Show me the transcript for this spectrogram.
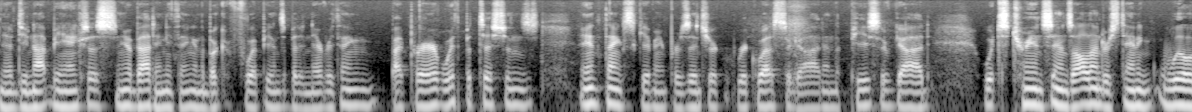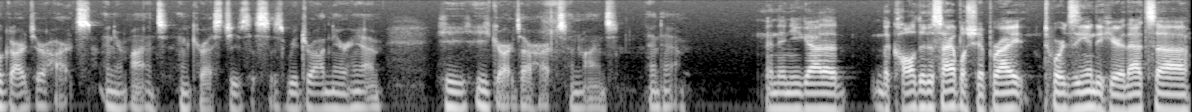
you know, do not be anxious you know, about anything in the book of Philippians, but in everything by prayer with petitions and thanksgiving, present your requests to God, and the peace of God, which transcends all understanding, will guard your hearts and your minds in Christ Jesus as we draw near Him. He He guards our hearts and minds in Him. and then you got a, the call to discipleship right? Towards the end of here that's uh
